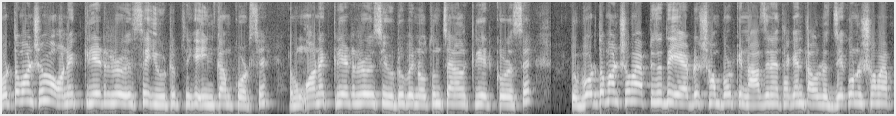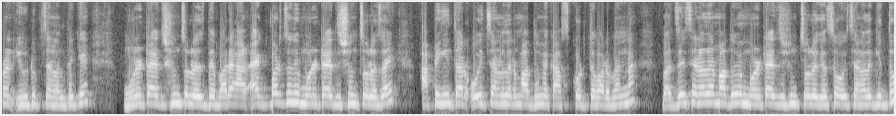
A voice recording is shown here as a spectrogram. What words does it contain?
বর্তমান সময়ে অনেক ক্রিয়েটার রয়েছে ইউটিউব থেকে ইনকাম করছে এবং অনেক ক্রিয়েটার রয়েছে ইউটিউবে নতুন চ্যানেল ক্রিয়েট করেছে। তো বর্তমান সময় আপনি যদি এই সম্পর্কে না জেনে থাকেন, তাহলে যে কোনো সময় আপনার ইউটিউব চ্যানেল থেকে মনিটাইজেশন চলে যেতে পারে। আর একবার যদি মনিটাইজেশন চলে যায়, আপনি কিন্তু আর ওই চ্যানেলের মাধ্যমে কাজ করতে পারবেন না। বা যে চ্যানেলের মাধ্যমে মনিটাইজেশন চলে গেছে, ওই চ্যানেলে কিন্তু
